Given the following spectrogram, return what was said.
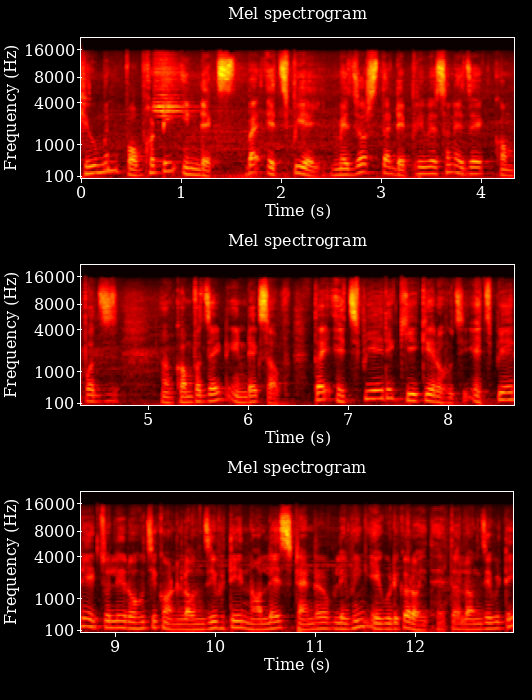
ह्यूमन पॉवर्टी इंडेक्स बा HPI measures the deprivation as a compose composite index of ତ ପି ଏଚ୍ପିଆଇରେ କିଏ କିଏ ରହୁଛି ପି ଏଚ୍ପିଆଇରେ ଏକ୍ଚୁଆଲି ରହୁଛି କ'ଣ longevity knowledge standard of living ଏଗୁଡ଼ିକ ରହିଥାଏ ତ longevity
